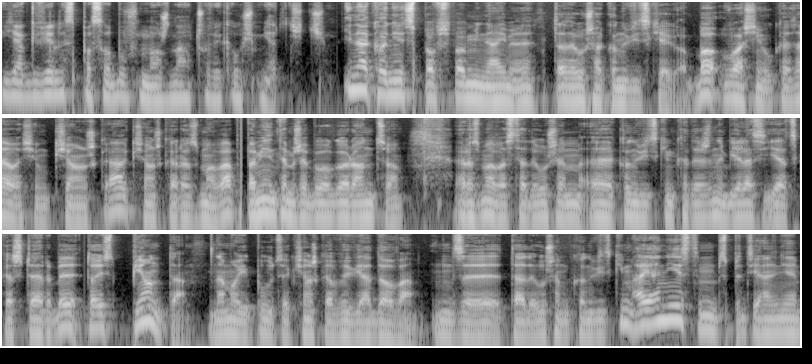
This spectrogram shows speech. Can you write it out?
jak wiele sposobów można człowieka uśmiercić. I na koniec powspominajmy Tadeusza Konwickiego, bo właśnie ukazała się książka, książka Rozmowa. Pamiętam, że było gorąco. Rozmowa z Tadeuszem e, Konwickim, Katarzyny Bielas i Jacka Szczerby. To jest piąta na mojej półce książka wywiadowa z Tadeuszem Konwickim, a ja nie jestem specjalnie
